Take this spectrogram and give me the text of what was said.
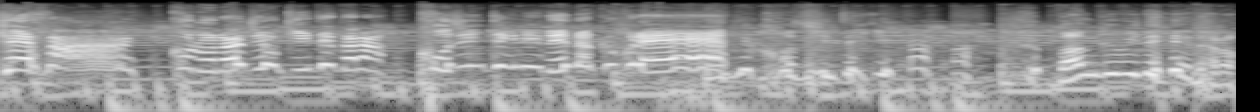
K さんこのラジオ聞いてたら個人的に連絡くれ個人的な？番組でええだろ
